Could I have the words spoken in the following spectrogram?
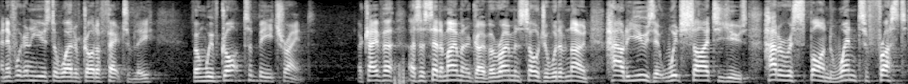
and if we're going to use the Word of God effectively, then we've got to be trained. Okay, the, as I said a moment ago, the Roman soldier would have known how to use it, which side to use, how to respond, when to thrust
